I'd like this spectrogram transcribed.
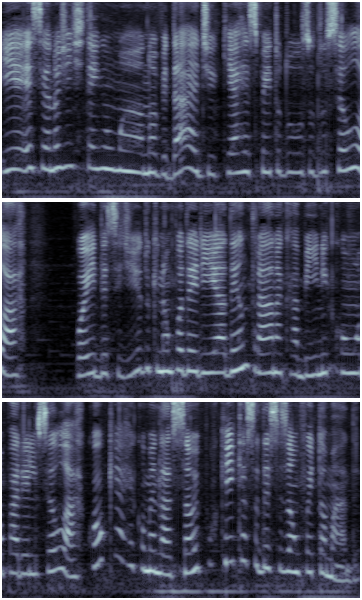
E esse ano a gente tem uma novidade que é a respeito do uso do celular. Foi decidido que não poderia adentrar na cabine com o um aparelho celular. Qual que é a recomendação e por que, que essa decisão foi tomada?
